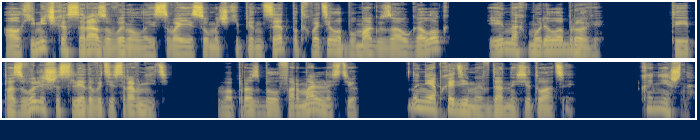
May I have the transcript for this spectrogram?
Алхимичка сразу вынула из своей сумочки пинцет, подхватила бумагу за уголок и нахмурила брови. «Ты позволишь исследовать и сравнить?» Вопрос был формальностью, но необходимой в данной ситуации. «Конечно»,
